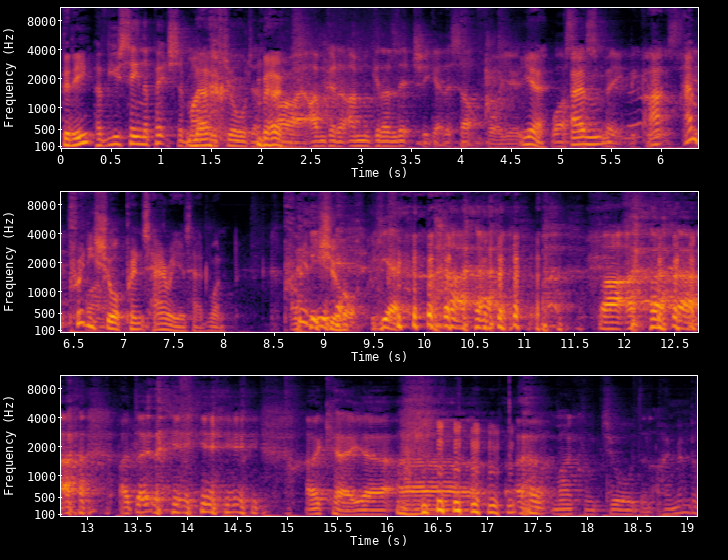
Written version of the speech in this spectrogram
Did he? Have you seen the picture of Michael No, Jordan? no. All right, I'm gonna I'm gonna literally get this up for you. Yeah. whilst I Um, speak because I, I'm pretty fine. sure Prince Harry has had one. Pretty Yeah, sure. Yeah, but I don't think. okay, yeah. Uh, uh, Michael Jordan. I remember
